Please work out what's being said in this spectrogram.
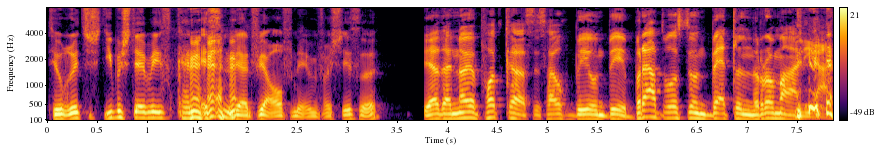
Theoretisch, die bestellen wenigstens kein Essen, während wir aufnehmen, verstehst du? Ja, dein neuer Podcast ist auch B und B. Bratwurst und Betteln Romania.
